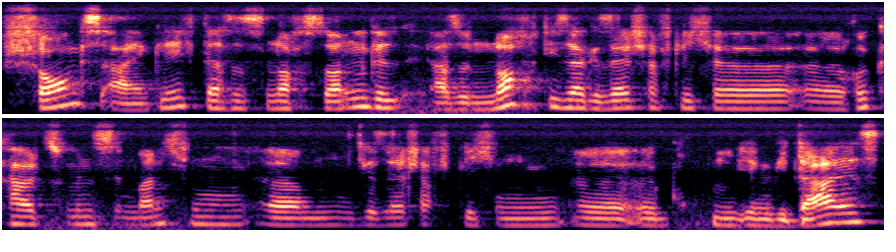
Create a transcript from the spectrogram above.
Chance eigentlich, dass es noch so ein, also noch dieser gesellschaftliche äh, Rückhalt zumindest in manchen ähm, gesellschaftlichen äh, Gruppen irgendwie da ist.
